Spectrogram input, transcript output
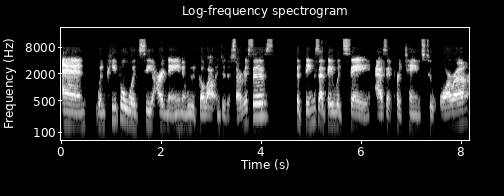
And when people would see our name and we would go out and do the services, the things that they would say as it pertains to aura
